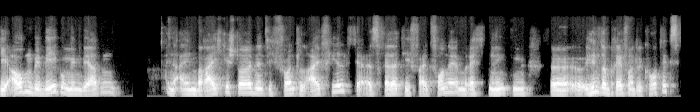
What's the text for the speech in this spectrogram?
die Augenbewegungen werden in einem Bereich gesteuert, nennt sich Frontal Eye Field. Der ist relativ weit vorne im rechten, linken, äh, hinterm Präfrontal Cortex.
